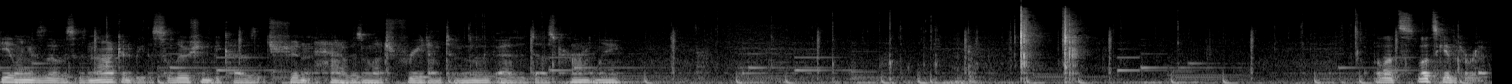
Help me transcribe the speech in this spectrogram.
feeling as though this is not going to be the solution because it shouldn't have as much freedom to move as it does currently. But let's let's give it a rip.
